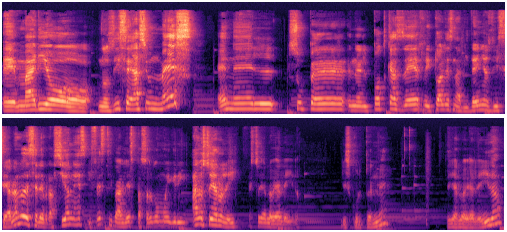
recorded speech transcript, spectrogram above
Eh, Mario nos dice hace un mes en el super en el podcast de rituales navideños dice hablando de celebraciones y festivales pasó algo muy green ah no esto ya lo leí esto ya lo había leído. Discúlpenme esto ya lo había leído.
